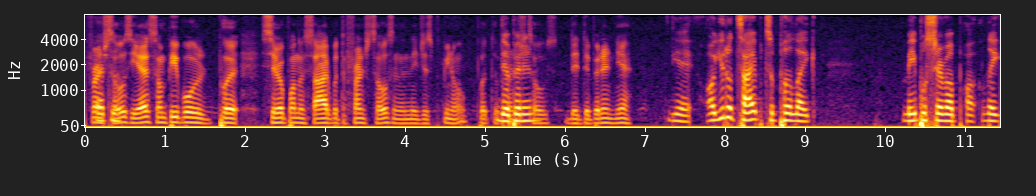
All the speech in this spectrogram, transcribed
French too. toast, yeah. Some people would put syrup on the side with the French toast, and then they just, you know, put the Dip it French in. toast. They dip it in, yeah. Yeah. Are you the type to put like maple syrup? uh, Like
